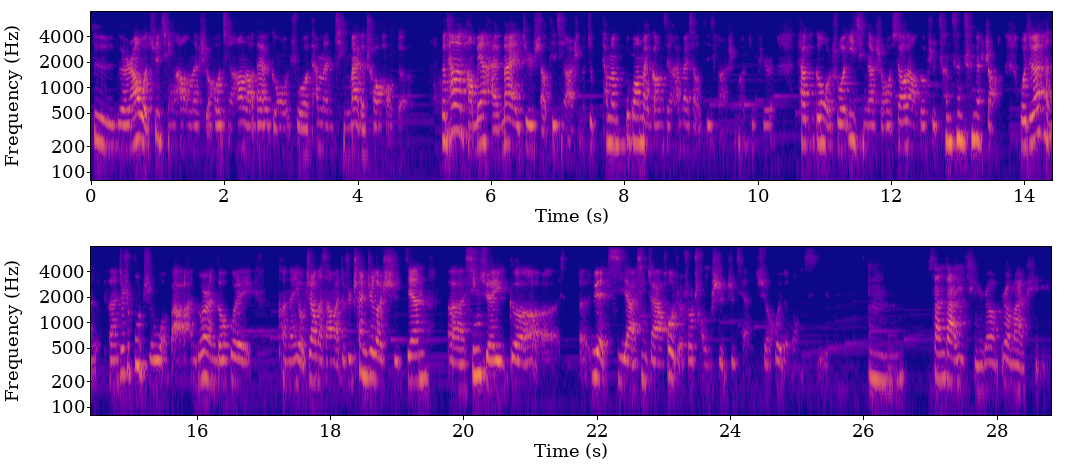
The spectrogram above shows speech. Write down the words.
对对对，然后我去琴行的时候，琴行老大爷跟我说，他们琴卖的超好的，就他们旁边还卖就是小提琴啊什么，就他们不光卖钢琴，还卖小提琴啊什么，就是他跟我说，疫情的时候销量都是蹭蹭蹭的涨。我觉得很可能就是不止我吧，很多人都会可能有这样的想法，就是趁这个时间，呃，新学一个呃乐器啊，兴趣爱好，或者说重拾之前学会的东西。嗯，三大疫情热热卖品。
